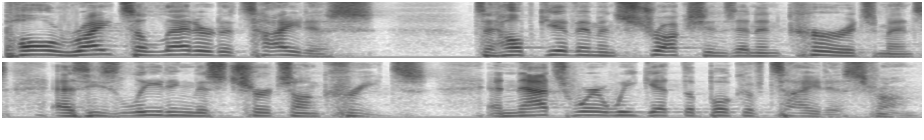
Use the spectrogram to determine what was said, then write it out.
Paul writes a letter to Titus to help give him instructions and encouragement as he's leading this church on Crete. And that's where we get the book of Titus from.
